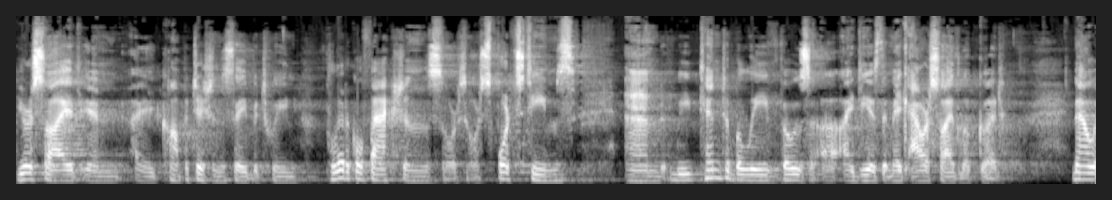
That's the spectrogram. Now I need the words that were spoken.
your side in a competition, say, between political factions or, or sports teams. And we tend to believe those uh, ideas that make our side look good. Now,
